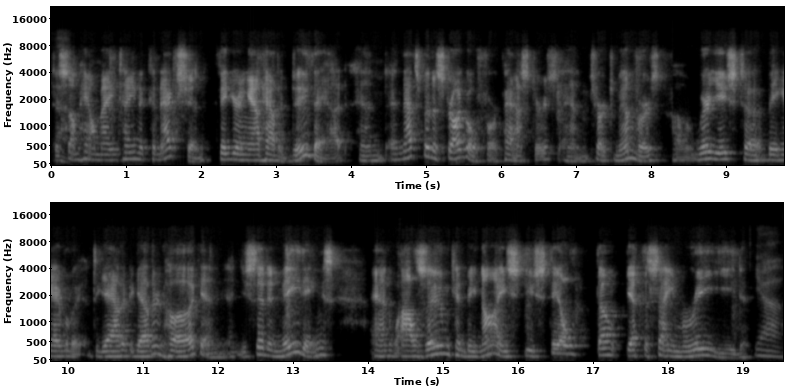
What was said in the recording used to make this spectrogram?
To Yeah. somehow maintain a connection, figuring out how to do that. And, and that's been a struggle for pastors and church members. Uh, we're used to being able to, to gather together and hug, and, and you sit in meetings. And while Zoom can be nice, you still don't get the same read Yeah.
